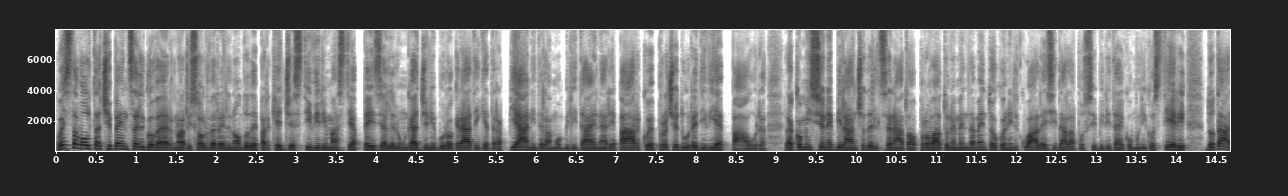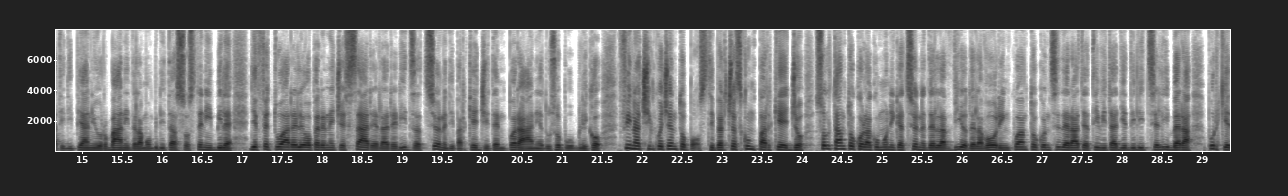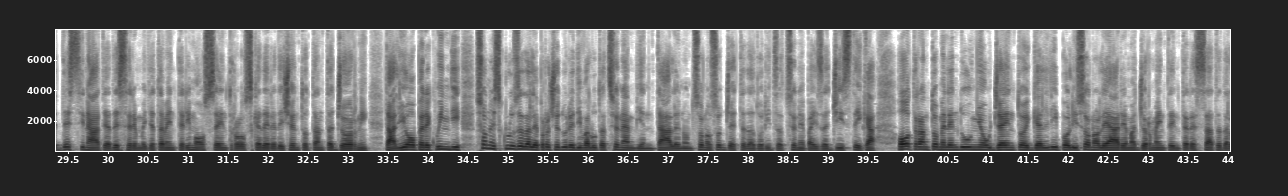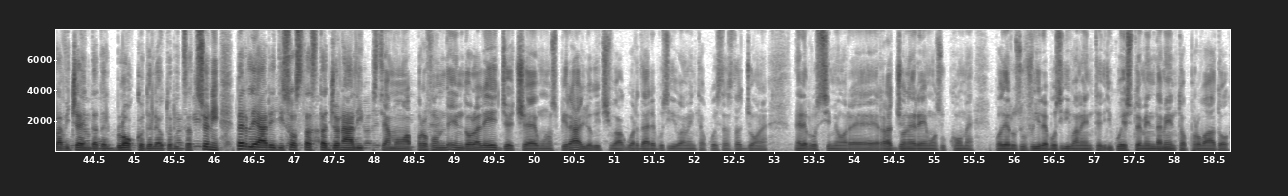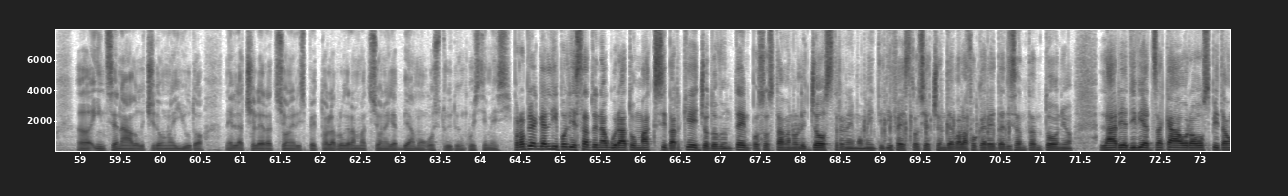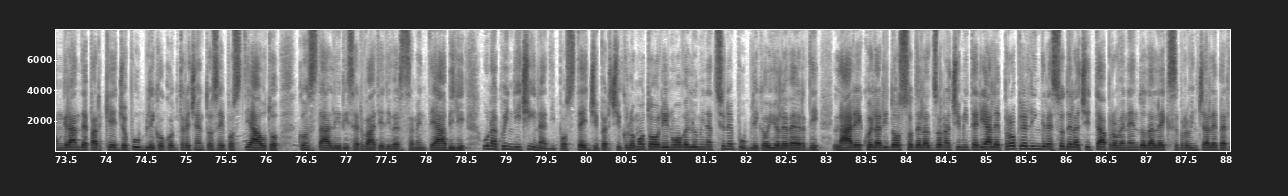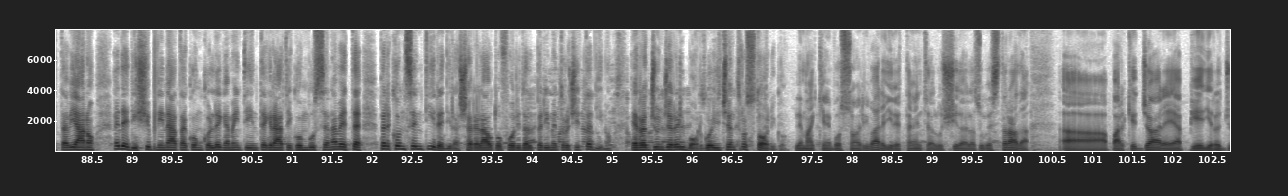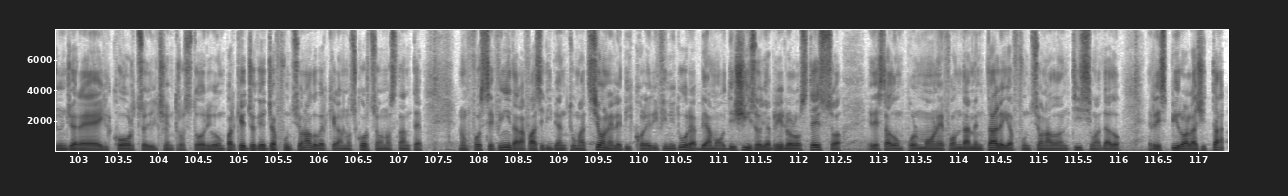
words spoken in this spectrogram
Questa volta ci pensa il governo a risolvere il nodo dei parcheggi estivi rimasti appesi alle lungaggini burocratiche tra piani della mobilità in aree parco e procedure di via e PAUR. La Commissione Bilancio del Senato ha approvato un emendamento con il quale si dà la possibilità ai comuni costieri, dotati di piani urbani della mobilità sostenibile, di effettuare le opere necessarie alla realizzazione di parcheggi temporanei ad uso pubblico fino a 500 posti per ciascun parcheggio, soltanto con la comunicazione dell'avvio dei lavori in quanto considerati attività di edilizia libera, purché destinate destinate ad essere immediatamente rimosse entro lo scadere dei 180 giorni. Tali opere quindi sono escluse dalle procedure di valutazione ambientale, non sono soggette ad autorizzazione paesaggistica. Otranto, Melendugno, Ugento e Gallipoli sono le aree maggiormente interessate dalla vicenda del blocco delle autorizzazioni per le aree di sosta stagionali. Stiamo approfondendo la legge, c'è uno spiraglio che ci va a guardare positivamente a questa stagione. Nelle prossime ore ragioneremo su come poter usufruire positivamente di questo emendamento approvato eh, in Senato che ci dà un aiuto nell'accelerazione rispetto alla programmazione che abbiamo costruito in questi mesi. Proprio a Gallipoli è stato inaugurato un maxi parcheggio dove un tempo sostavano le giostre, nei momenti di festo si accendeva la focaredda di Sant'Antonio. L'area di via Zacaura ospita un grande parcheggio pubblico con 306 posti auto, con stalli riservati ai diversamente abili, una quindicina di posteggi per ciclomotori, nuova illuminazione pubblica o Iole Verdi. L'area è quella a ridosso della zona cimiteriale proprio all'ingresso della città provenendo dall'ex provinciale Pertaviano ed è disciplinata con collegamenti integrati con bus e navette per consentire di lasciare l'auto fuori dal perimetro cittadino e raggiungere il borgo e il centro storico. Le macchine possono arrivare direttamente dall'uscita della superstrada a parcheggiare e a piedi raggiungere il corso ed il centro storico. È un parcheggio che è già funzionato perché l'anno scorso nonostante non fosse finita la fase di piantumazione e le piccole rifiniture abbiamo deciso di aprirlo lo stesso ed è stato un polmone fondamentale che ha funzionato tantissimo, ha dato respiro alla città.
